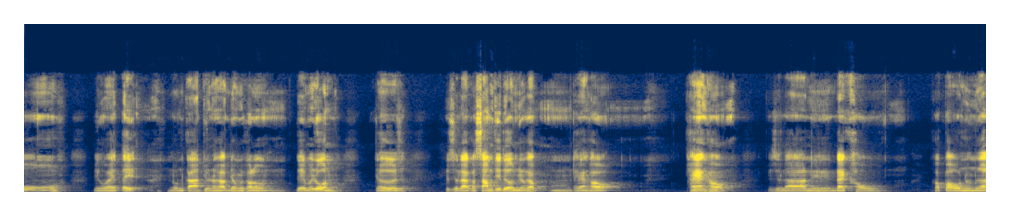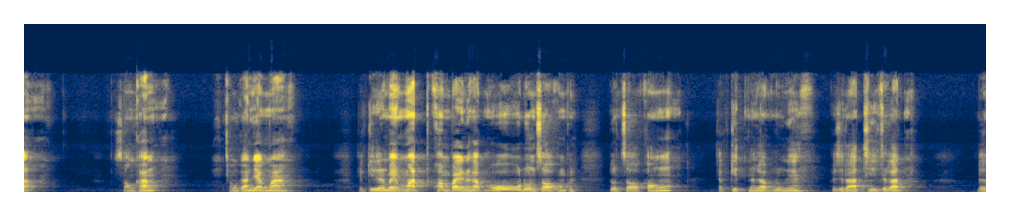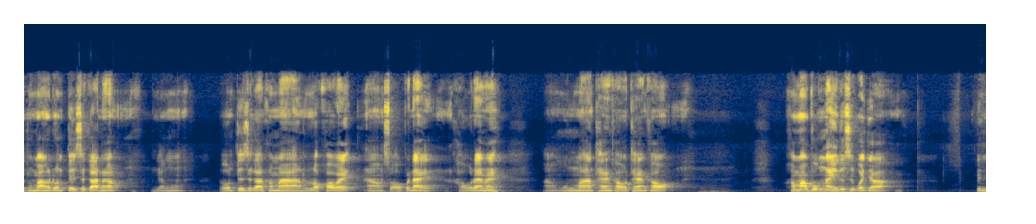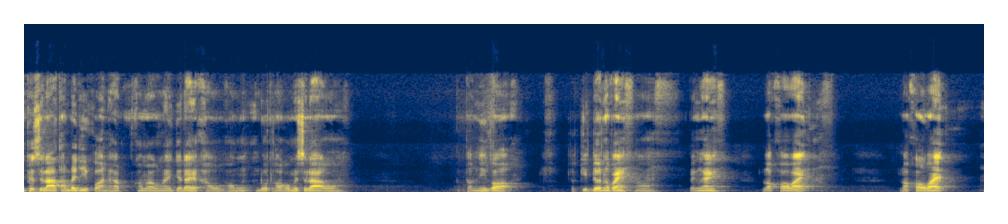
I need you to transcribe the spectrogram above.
วิ่งเข้าไปเตะโดนกาดอยู่นะครับ ยังไม่เข้าเตะไม่โดนเจอพิศราก็ซ้ำที่เดิมอยู่นะครับอืมแทงเขาแทงเขาพชรศิลานี่ได้เข่าเข้าเป้าเนื้อเนื้อสองครั้งกรรมการแยกมาจักริดเดินไปมัดคว่ำไปนะครับ โอ้โดนศอกของโดนศอกของจักริดนะครับลุงนี้พชรศิลาถีสกัดเดินเข้ามาก็โดนเตะสกัดนะครับยัง โดนเตะสกัดเข้ามาล็อกคอไว้อ้าวสอกไปได้ เข่าได้ไหมอ้าวมุนมาแทงเขาแทงเขาเข้ามาวงในรู้สึกว่าจะเป็นเพชรศิลาทำได้ดีกว่านะครับ เข้ามาวงในจะได้เข่าของโดดเข่าของเพชรศิลาอตอนนี้ก็ตะกิดเดินเข้าไปอ๋อเป็นไง ล็อกคอไว้ ล็อกคอไว้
